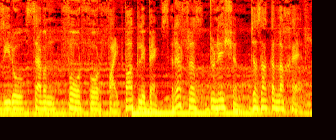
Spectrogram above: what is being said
zero seven four four five. Barclays bank reference donation जजाकल्ला खैर।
